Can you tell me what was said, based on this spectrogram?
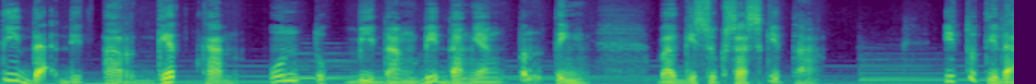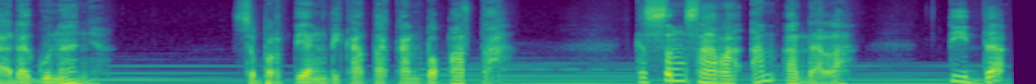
tidak ditargetkan untuk bidang-bidang yang penting bagi sukses kita, itu tidak ada gunanya. Seperti yang dikatakan pepatah, kesengsaraan adalah tidak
